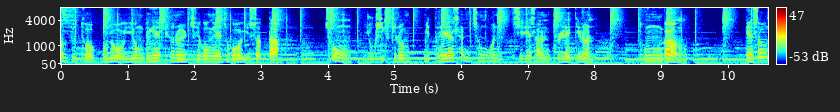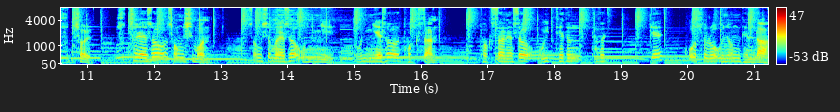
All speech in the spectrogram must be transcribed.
컴퓨터 무료 이용 등의 편을 제공해주고 있었다. 총 60km의 산청군 지리산 둘레길은 동강에서 수철, 수철에서 성심원, 성심원에서 운리, 운리에서 덕산, 덕산에서 우이태 등 다섯 개 코스로 운영된다.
